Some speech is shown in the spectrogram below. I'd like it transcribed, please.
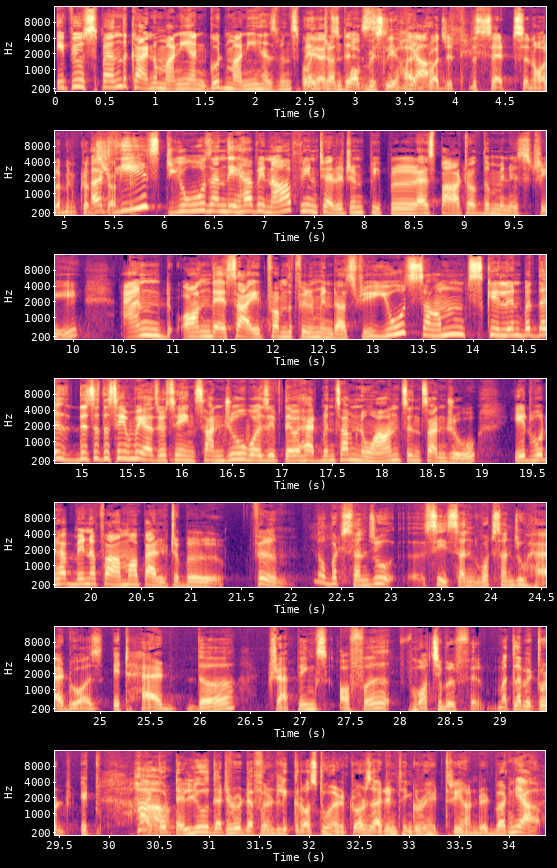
if you spend the kind of money and good money has been oh, spent yeah, on this, obviously high yeah. budget. The sets and all have been constructed. At least use, and they have enough intelligent people as part of the ministry and on their side from the film industry. Use some skill in, but this this is the same way as you're saying. Sanju was, if there had been some nuance in Sanju, it would have been a far more palatable film. No, but Sanju, uh, see, San, what Sanju had was it had the trappings of a watchable film. Matlab, it would, it. I could tell you that it would definitely cross 200 crores. I didn't think it would hit 300, but Yeah.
